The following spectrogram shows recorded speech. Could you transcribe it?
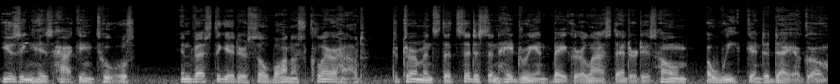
Using his hacking tools, investigator Sylvanus Claerhaut determines that citizen Hadrian Baker last entered his home a week and a day ago.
